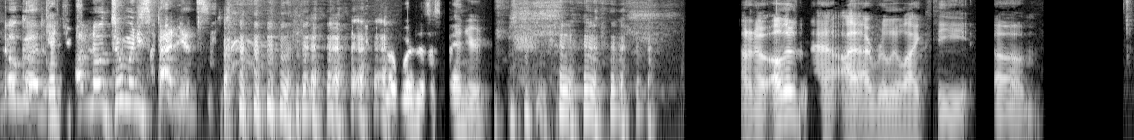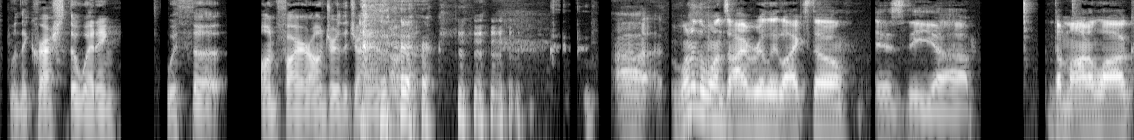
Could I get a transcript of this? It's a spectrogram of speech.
no good. Can't you- I've known too many Spaniards. where there's a spaniard i don't know other than that i, I really like the um when they crashed the wedding with the on fire andre the giant Oh, uh, one of the ones I really liked though is the uh, the monologue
